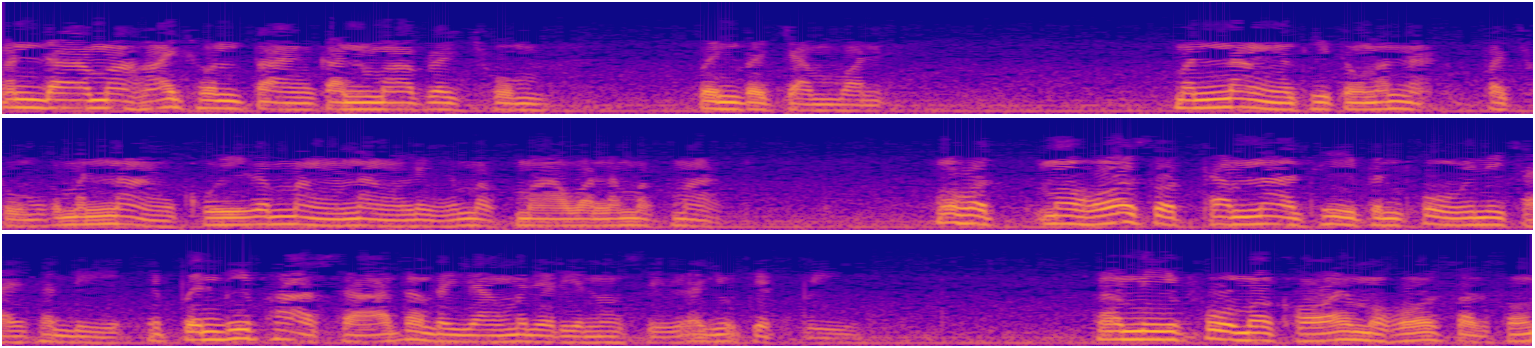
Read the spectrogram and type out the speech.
มันดามหาชนต่างกันมาประชุมเป็นประจำวัน มันนั่งที่ตรงนั้นน่ะ ประชุมก็มันนั่งคุยก็มั่งนั่งเล่นก็มากมาวันละมาก ๆมโหดมโหสถทำหน้าที่เป็นผู้วินิจฉัยคดีเป็นพิพากษาตั้งแต่ยังไม่ได้เรียนหนังสืออายุเจ็ดปี ถ้ามีผู้มาขอให้มโหสถสม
